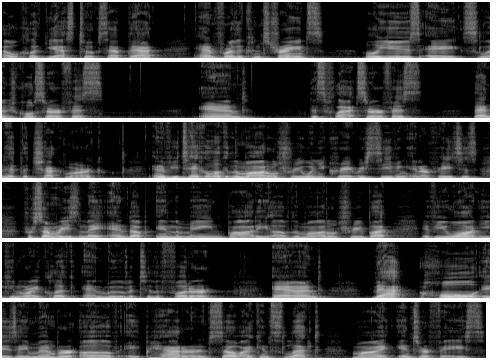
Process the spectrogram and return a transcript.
I will click yes to accept that. And for the constraints, we'll use a cylindrical surface and this flat surface, then hit the check mark. And if you take a look at the model tree, when you create receiving interfaces, for some reason they end up in the main body of the model tree. But if you want, you can right click and move it to the footer. And that hole is a member of a pattern. So I can select my interface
